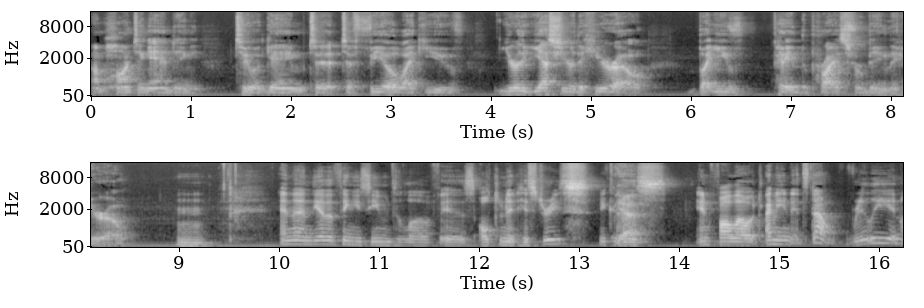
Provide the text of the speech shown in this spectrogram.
um, haunting ending to a game to, to feel like you've you're yes you're the hero, but you've paid the price for being the hero. Mm-hmm. And then the other thing you seem to love is alternate histories because yes. in Fallout, I mean, it's not really an.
